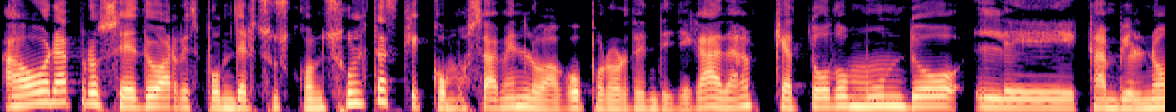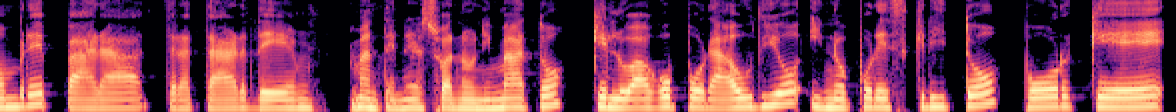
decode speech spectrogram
Ahora procedo a responder sus consultas, que como saben lo hago por orden de llegada, que a todo mundo le cambio el nombre para tratar de mantener su anonimato, que lo hago por audio y no por escrito porque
